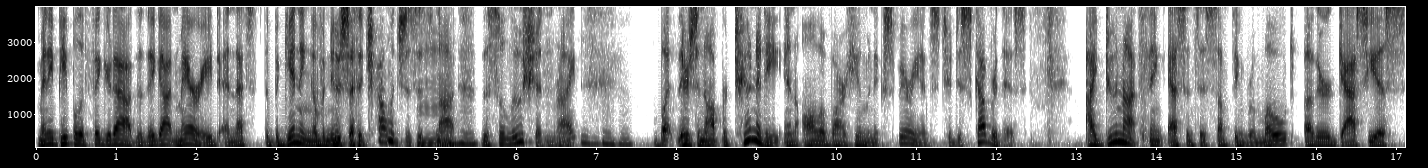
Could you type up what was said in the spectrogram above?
Many people have figured out that they got married and that's the beginning of a new set of challenges. It's not mm-hmm. the solution, mm-hmm. right? Mm-hmm. But there's an opportunity in all of our human experience to discover this. I do not think essence is something remote, other, gaseous.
